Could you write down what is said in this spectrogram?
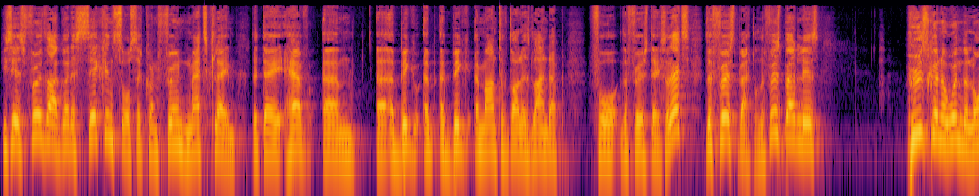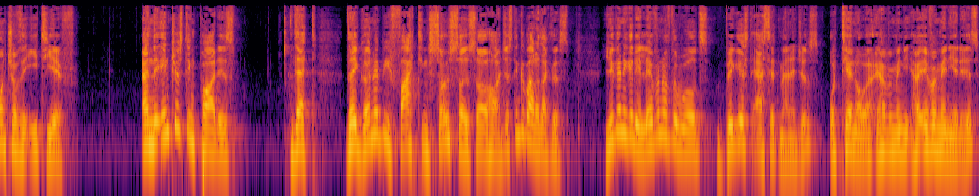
He says, further, I got a second source that confirmed Matt's claim that they have um, a big a, a big amount of dollars lined up for the first day. So that's the first battle. The first battle is who's going to win the launch of the ETF. And the interesting part is that they're going to be fighting so so so hard. Just think about it like this. You're going to get 11 of the world's biggest asset managers or 10 or however many however many it is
